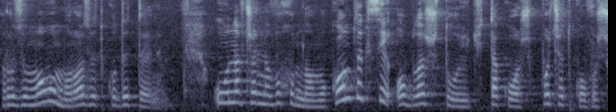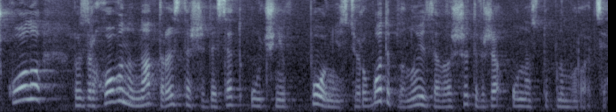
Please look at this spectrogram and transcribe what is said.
розумовому розвитку дитини. У навчально-виховному комплексі облаштують також початкову школу, розраховану на 360 учнів. Повністю роботи планують завершити вже у наступному році.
